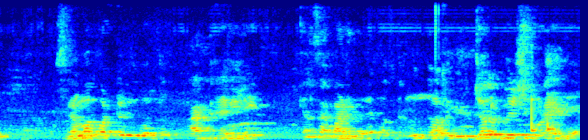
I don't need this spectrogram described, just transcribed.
ಶ್ರಮಪಟ್ಟು ಇವತ್ತು ರಾತ್ರಿಯಲ್ಲಿ ಕೆಲಸ ಮಾಡಿದ್ದಾರೆ. ಮತ್ತು ಮುಂದೆ ಉಜ್ವಲ ಭವಿಷ್ಯ ಕೂಡ ಇದೆ.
